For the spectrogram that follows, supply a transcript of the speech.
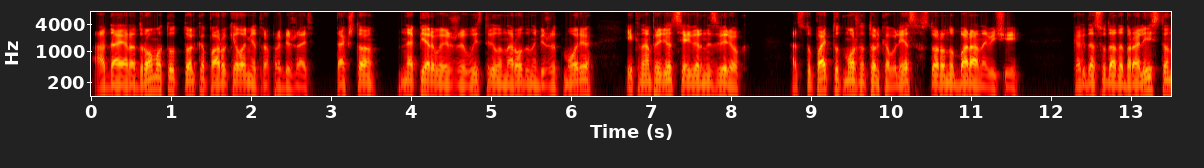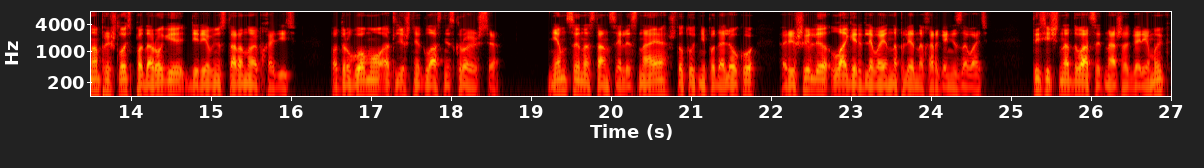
А до аэродрома тут только пару километров пробежать. Так что на первые же выстрелы народа набежит море, и к нам придет северный зверек. Отступать тут можно только в лес в сторону Барановичей. Когда сюда добрались, то нам пришлось по дороге деревню стороной обходить. По-другому от лишних глаз не скроешься. Немцы на станции Лесная, что тут неподалеку, решили лагерь для военнопленных организовать. Тысяч на двадцать наших горемык,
